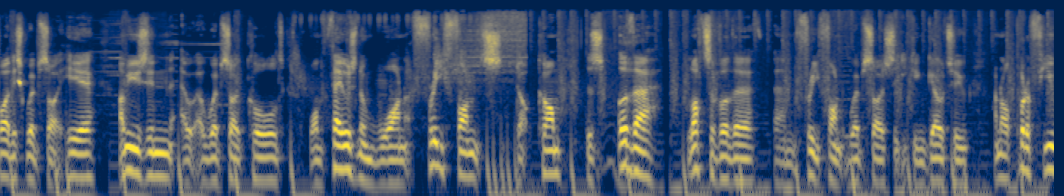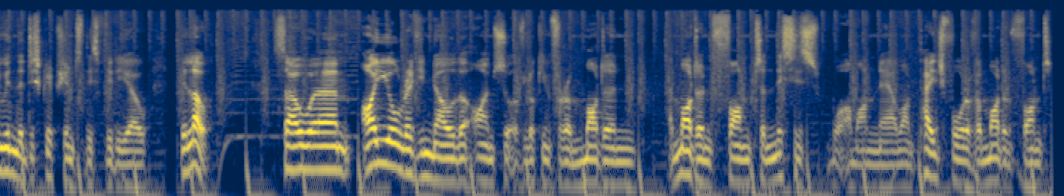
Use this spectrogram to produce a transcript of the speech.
by this website here. I'm using a, a website called 1001freefonts.com. There's other lots of other um, free font websites that you can go to, and I'll put a few in the description to this video below. So um, I already know that I'm sort of looking for a modern a modern font and this is what I'm on now I'm on page 4 of a modern font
